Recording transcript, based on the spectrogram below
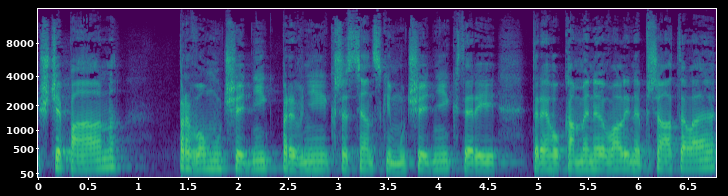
Štěpán, prvomučedník, první křesťanský mučedník, který, kterého kamenovali nepřátelé,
